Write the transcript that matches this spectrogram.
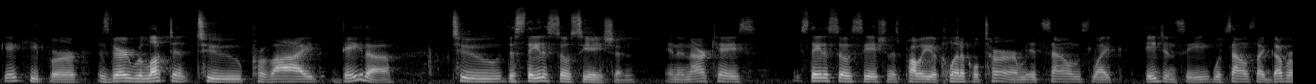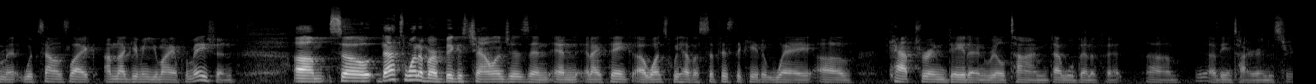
gatekeeper, is very reluctant to provide data to the state association. And in our case, state association is probably a clinical term. It sounds like agency, which sounds like government, which sounds like I'm not giving you my information. Um, so that's one of our biggest challenges, and, and, and I think uh, once we have a sophisticated way of capturing data in real time, that will benefit um, uh, the entire industry.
